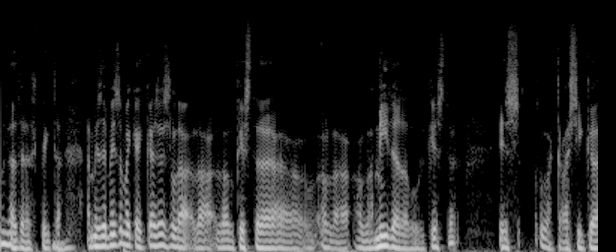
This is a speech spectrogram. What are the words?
un altre aspecte. A més a més, en aquest cas, és la- la- l'orquestra, la, la, la mida de l'orquestra és la clàssica...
